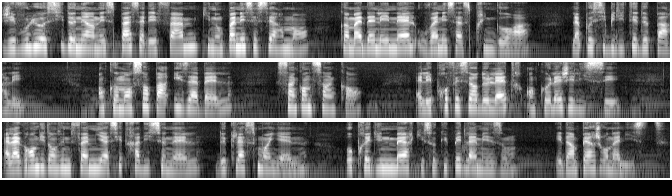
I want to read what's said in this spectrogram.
j'ai voulu aussi donner un espace à des femmes qui n'ont pas nécessairement, comme Adèle Haenel ou Vanessa Springora, la possibilité de parler. En commençant par Isabelle, 55 ans, elle est professeure de lettres en collège et lycée. Elle a grandi dans une famille assez traditionnelle, de classe moyenne, auprès d'une mère qui s'occupait de la maison et d'un père journaliste.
